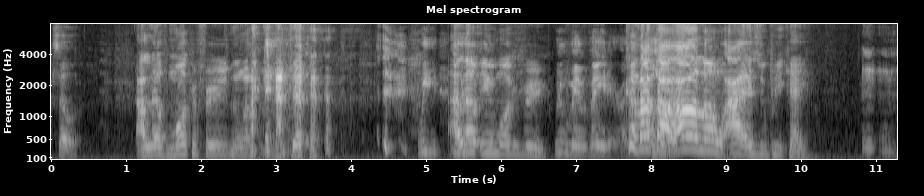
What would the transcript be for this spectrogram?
So, I left more confused than when I got there. We I love even more confused. we were invaded, right? Cause I thought all of them were ISUPK. Mm-mm.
